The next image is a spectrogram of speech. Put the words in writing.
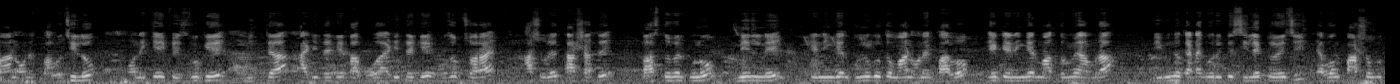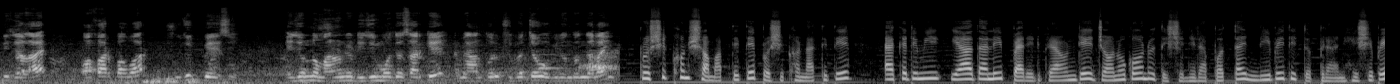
মান অনেক ভালো ছিল। অনেকেই ফেসবুকে মিথ্যা আইডি থেকে বা ভুয়া আইডি থেকে গুজব ছড়ায়। আসলে তার সাথে বাস্তবের কোনো মিল নেই। ট্রেনিং এর গুণগত মান অনেক ভালো। এই ট্রেনিং এর মাধ্যমে আমরা বিভিন্ন ক্যাটাগরিতে সিলেক্ট হয়েছি এবং পার্শ্ববর্তী জেলায় অফার পাওয়ার সুযোগ পেয়েছি। এই জন্য মাননীয় ডিজি মহোদয় স্যারকে আমি আন্তরিক শুভেচ্ছা ও অভিনন্দন জানাই। প্রশিক্ষণ সমাপ্তিতে প্রশিক্ষণার্থীদের একাডেমি ইয়াদ আলী প্যারেড গ্রাউন্ডে জনগণ ও দেশের নিরাপত্তায় নিবেদিত প্রাণ হিসেবে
